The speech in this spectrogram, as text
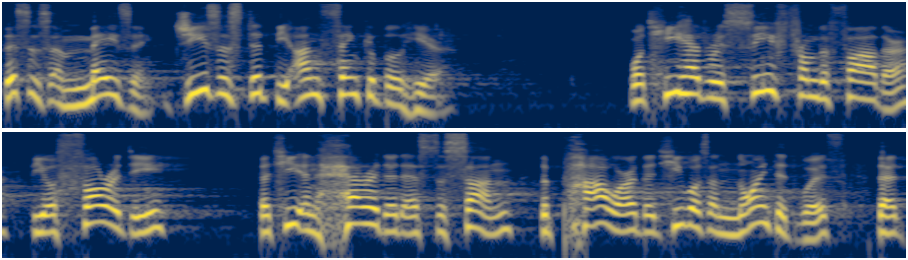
This is amazing. Jesus did the unthinkable here. What he had received from the Father, the authority that he inherited as the Son, the power that he was anointed with, that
